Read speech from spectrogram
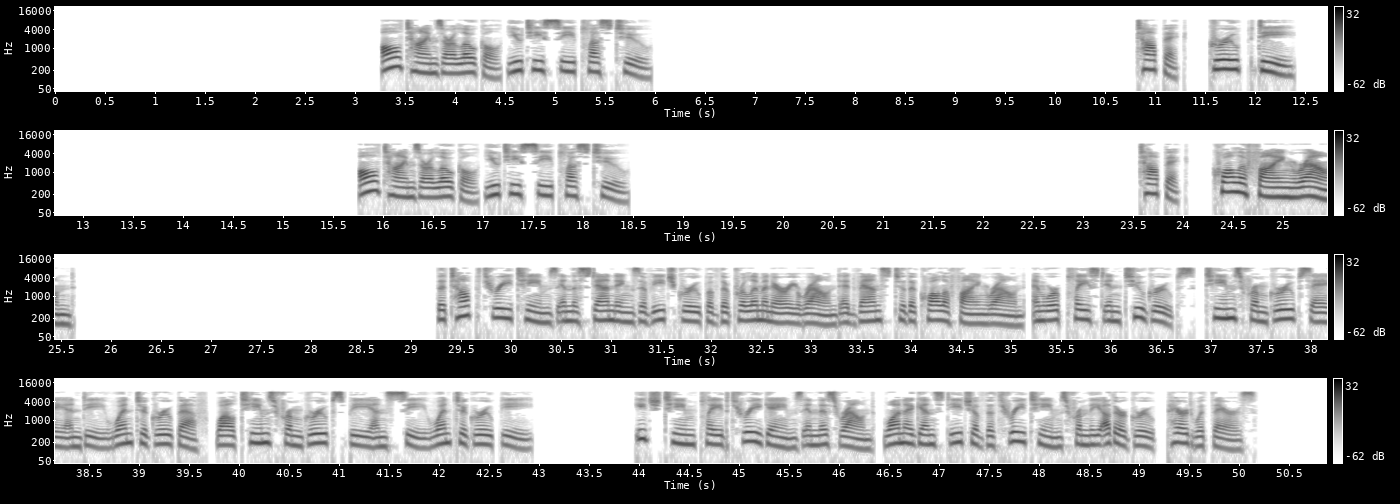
All times are local. UTC plus two. Topic: Group D. All times are local. UTC plus two. Topic: Qualifying round. The top three teams in the standings of each group of the preliminary round advanced to the qualifying round, and were placed in two groups. Teams from Groups A and D went to Group F, while teams from Groups B and C went to Group E. Each team played three games in this round, one against each of the three teams from the other group paired with theirs.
